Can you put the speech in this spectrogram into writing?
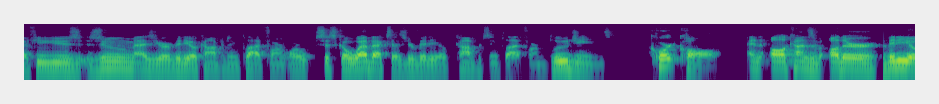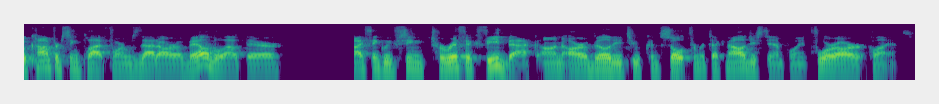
if you use Zoom as your video conferencing platform or Cisco WebEx as your video conferencing platform, BlueJeans, Court Call, and all kinds of other video conferencing platforms that are available out there, I think we've seen terrific feedback on our ability to consult from a technology standpoint for our clients.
